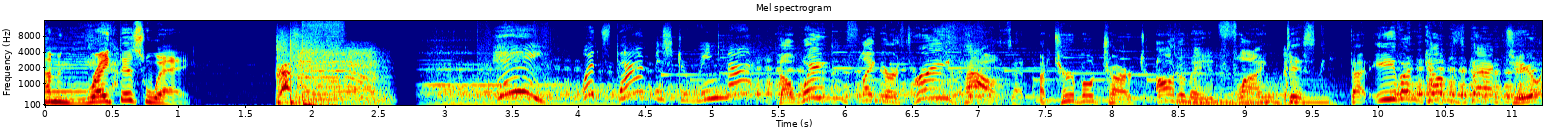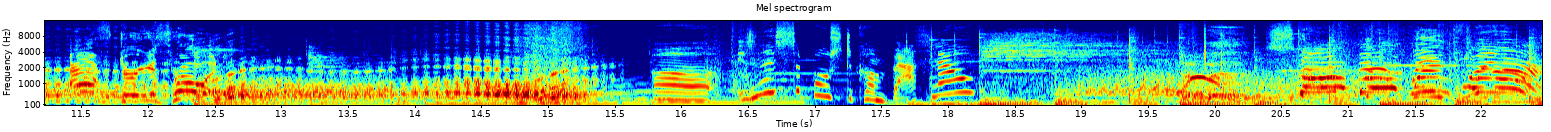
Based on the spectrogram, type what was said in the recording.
Coming right this way. Hey, what's that, Mr. Wingnut? The Wing Flinger 3000, a turbocharged automated flying disc that even comes back to you after you throw it. Uh, isn't it supposed to come back now? Stop that Wing Flinger!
